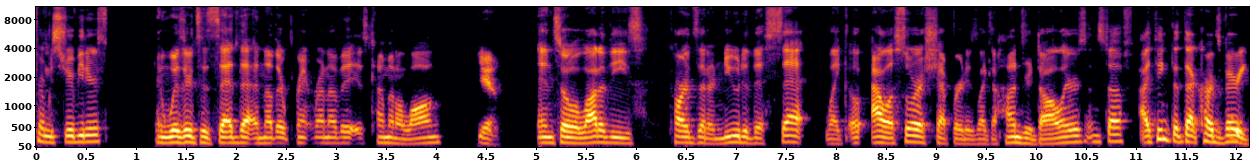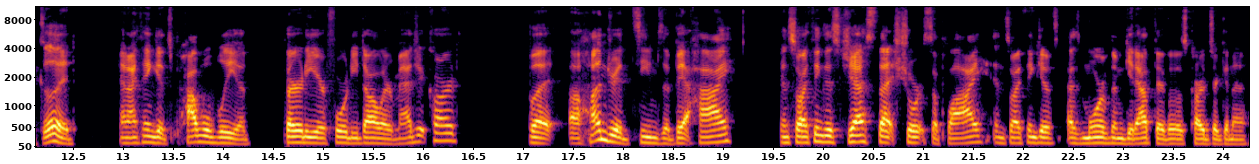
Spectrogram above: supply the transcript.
from distributors. And Wizards has said that another print run of it is coming along. Yeah. And so a lot of these cards that are new to this set, like uh, Allosaurus Shepherd, is like a hundred dollars and stuff. I think that that card's very good, and I think it's probably a thirty or forty dollar Magic card, but a hundred seems a bit high. And so I think it's just that short supply. And so I think if as more of them get out there, those cards are to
